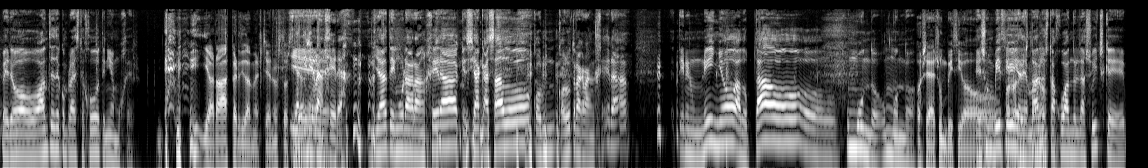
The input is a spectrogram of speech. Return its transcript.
pero antes de comprar este juego tenía mujer. y ahora has perdido a Merche, ¿no? Estos Y ya días. tiene Eh, granjera. Ya tengo una granjera que se ha casado con, con otra granjera. Tienen un niño adoptado. Un mundo, un mundo. O sea, es un vicio. es un vicio y visto, además ¿no? lo está jugando en la Switch que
